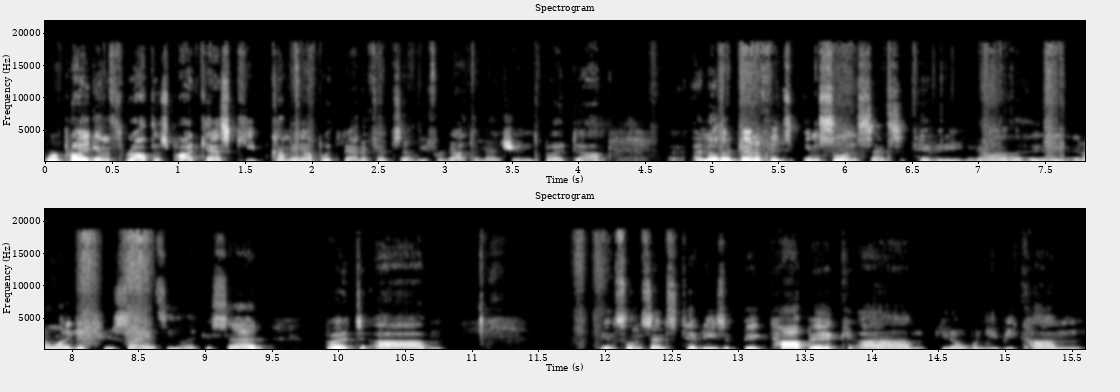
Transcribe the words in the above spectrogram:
we're probably going to throughout this podcast keep coming up with benefits that we forgot to mention. But um, another benefit's insulin sensitivity. You know, I, I don't want to get too sciencey, like you said, but um, insulin sensitivity is a big topic. Um, you know, when you become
